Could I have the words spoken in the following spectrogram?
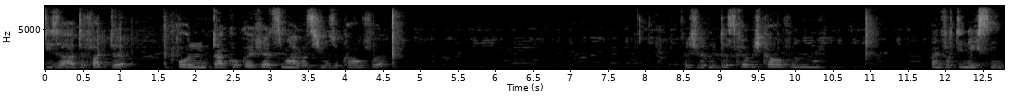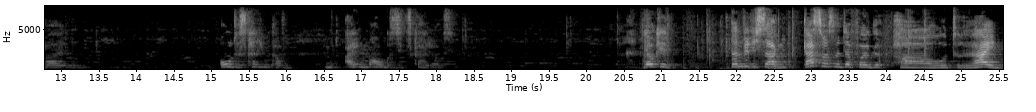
diese Artefakte. Und da gucke ich jetzt mal, was ich mir so kaufe. So, ich werde mir das, glaube ich, kaufen. Einfach die nächsten beiden. Oh, das kann ich mir kaufen. Mit einem Auge sieht's geil aus. Ja, okay. Dann würde ich sagen, das war's mit der Folge. Haut rein!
